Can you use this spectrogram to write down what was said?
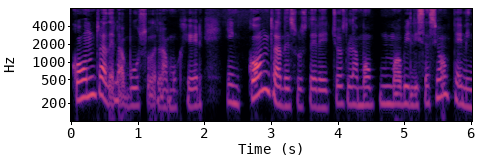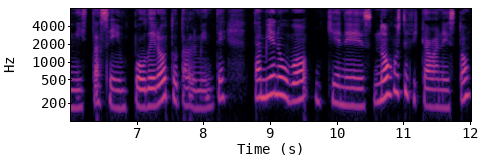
contra del abuso de la mujer, en contra de sus derechos. La movilización feminista se empoderó totalmente. También hubo quienes no justificaban esto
